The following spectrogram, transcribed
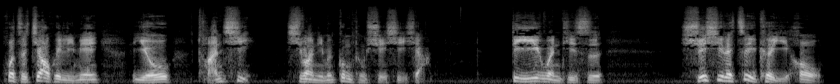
或者教会里面有团契，希望你们共同学习一下。第一个问题是：学习了这一课以后，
